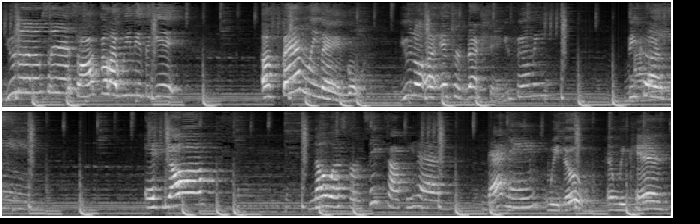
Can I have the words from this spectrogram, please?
You know what I'm saying? So I feel like we need to get a family name going. You know, an introduction. You feel me? Because. I mean, if y'all know us from TikTok, we have that name. We do, and we can.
